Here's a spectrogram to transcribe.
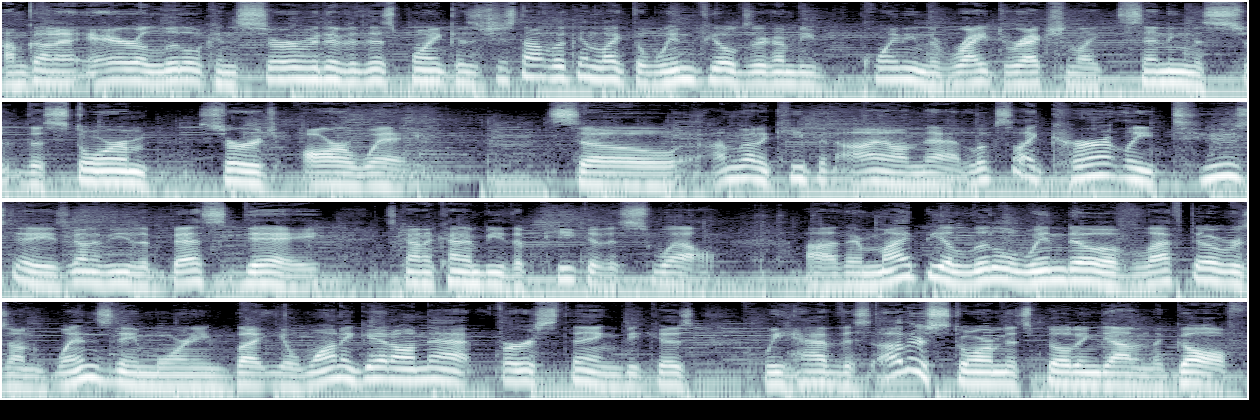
I'm going to err a little conservative at this point because it's just not looking like the wind fields are going to be pointing the right direction, like sending the, the storm surge our way. So I'm going to keep an eye on that. Looks like currently Tuesday is going to be the best day. It's going to kind of be the peak of the swell. Uh, there might be a little window of leftovers on Wednesday morning, but you'll want to get on that first thing because we have this other storm that's building down in the Gulf,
